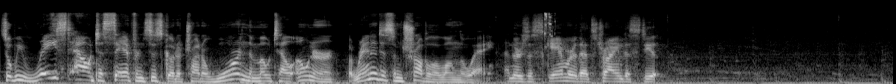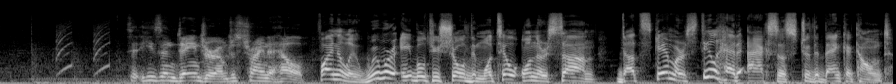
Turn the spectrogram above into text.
So we raced out to San Francisco to try to warn the motel owner, but ran into some trouble along the way. And there's a scammer that's trying to steal. He's in danger. I'm just trying to help. Finally, we were able to show the motel owner's son that scammer still had access to the bank account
